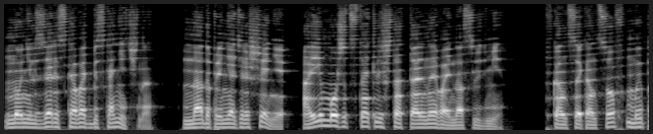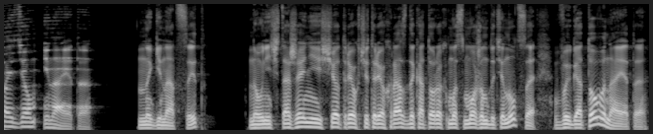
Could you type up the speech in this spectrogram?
Но нельзя рисковать бесконечно. Надо принять решение, а им может стать лишь тотальная война с людьми. В конце концов, мы пойдем и на это. На геноцид? На уничтожение еще трех-четырех раз, до которых мы сможем дотянуться? Вы готовы на это?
